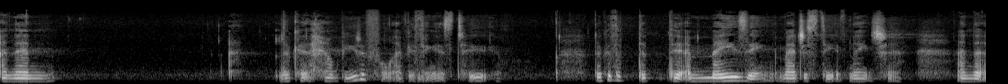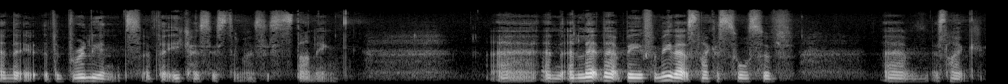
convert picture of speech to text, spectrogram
and then look at how beautiful everything is too. Look at the, the, the amazing majesty of nature and the, and the, the brilliance of the ecosystem. It's stunning. Uh, and, and let that be, for me, that's like a source of um, it's like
